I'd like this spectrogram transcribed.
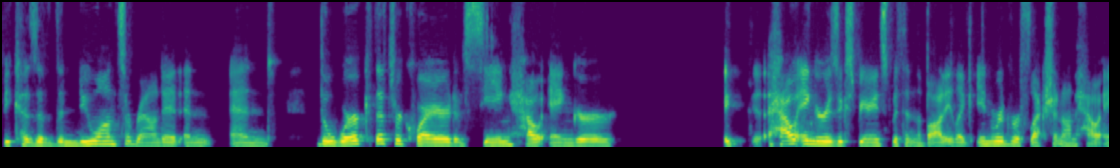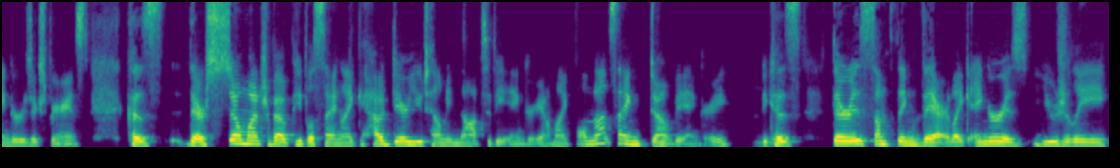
because of the nuance around it and and the work that's required of seeing how anger how anger is experienced within the body like inward reflection on how anger is experienced. Because there's so much about people saying like how dare you tell me not to be angry? I'm like well i'm not saying don't be angry mm-hmm. because there is something there. Like anger is usually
